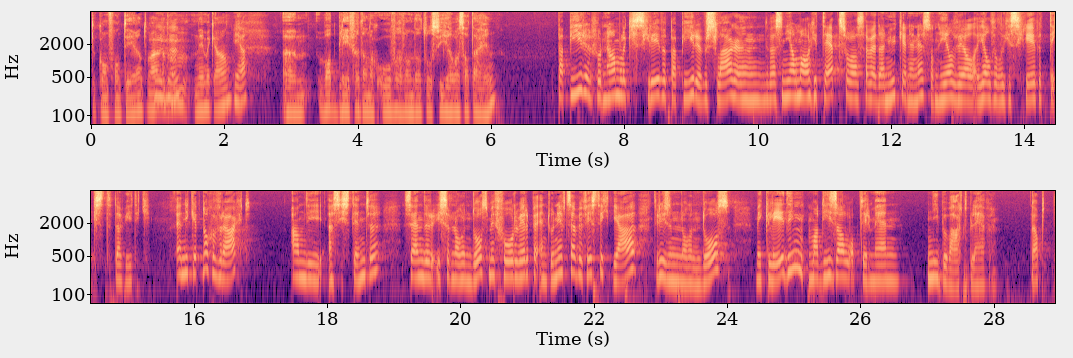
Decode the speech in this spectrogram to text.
te confronterend waren dan, mhm. neem ik aan. Ja. Um, wat bleef er dan nog over van dat dossier? Was dat daarin? Papieren, voornamelijk geschreven papieren, verslagen. Het was niet allemaal getypt zoals wij dat nu kennen. Er stond heel veel, heel veel geschreven tekst, dat weet ik. En ik heb nog gevraagd aan die assistenten, zijn er, is er nog een doos met voorwerpen? En toen heeft zij bevestigd, ja, er is een, nog een doos met kleding, maar die zal op termijn niet bewaard blijven. Op, op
